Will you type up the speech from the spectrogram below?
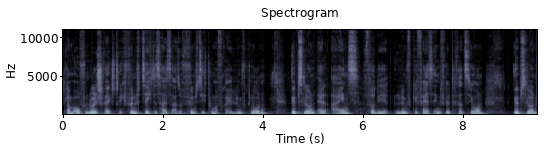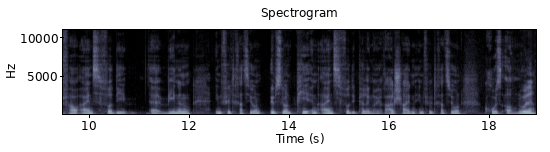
Klammer auf 0-50, das heißt also 50 tumorfreie Lymphknoten. YL1 für die Lymphgefäßinfiltration. YV1 für die äh, Veneninfiltration. YPN1 für die Perineuralscheideninfiltration. Groß R0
